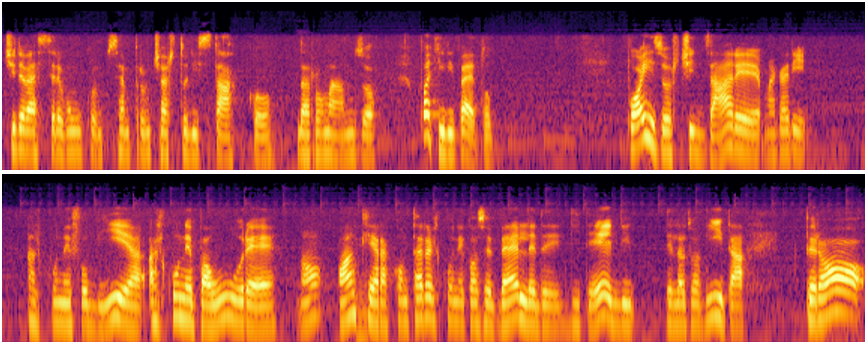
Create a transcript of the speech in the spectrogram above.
Ci deve essere comunque sempre un certo distacco dal romanzo. Poi ti ripeto, puoi esorcizzare magari alcune fobie, alcune paure, no? o anche mm. raccontare alcune cose belle de- di te, di, della tua vita, però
